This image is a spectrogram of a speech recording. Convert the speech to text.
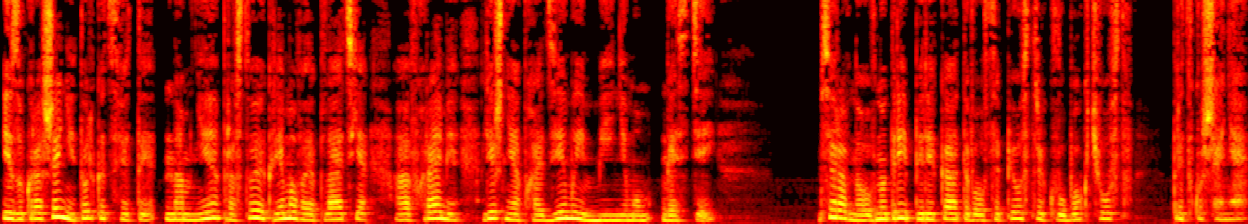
Из украшений только цветы, на мне простое кремовое платье, а в храме лишь необходимый минимум гостей. Все равно внутри перекатывался пестрый клубок чувств, предвкушения.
